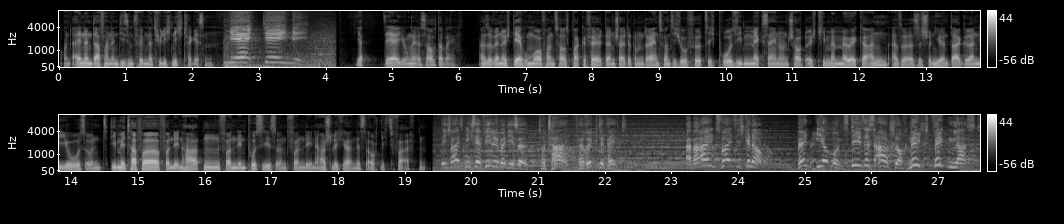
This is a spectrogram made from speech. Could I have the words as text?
Und einen darf man in diesem Film natürlich nicht vergessen. Yeah. Ja, der Junge ist auch dabei. Also wenn euch der Humor von South Park gefällt, dann schaltet um 23.40 Uhr pro 7 Max ein und schaut euch Team America an. Also es ist schon hier und da grandios und die Metapher von den Harten, von den Pussys und von den Arschlöchern ist auch nicht zu verachten. Ich weiß nicht sehr viel über diese total verrückte Welt. Aber eins weiß ich genau. Wenn ihr uns dieses Arschloch nicht ficken lasst,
